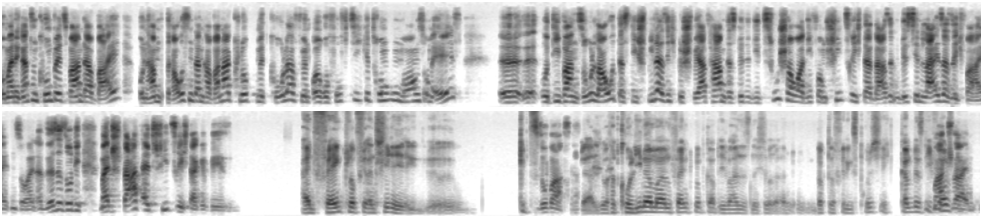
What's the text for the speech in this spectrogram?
Und meine ganzen Kumpels waren dabei und haben draußen dann Havanna Club mit Cola für 1,50 Euro getrunken, morgens um 11 äh, und die waren so laut, dass die Spieler sich beschwert haben, dass bitte die Zuschauer, die vom Schiedsrichter da sind, ein bisschen leiser sich verhalten sollen. Also das ist so die, mein Start als Schiedsrichter gewesen. Ein Fanclub für ein Schiri. Äh, gibt's so war's. Ja, hat Colina mal einen Fanclub gehabt? Ich weiß es nicht. Oder Dr. Felix Brüch? Ich kann mir das nicht Mag vorstellen. Sein.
